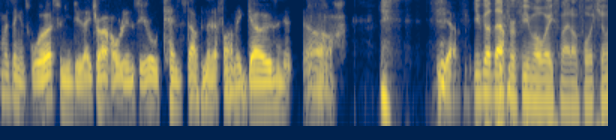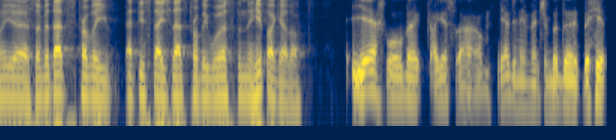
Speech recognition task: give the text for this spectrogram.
almost think it's worse when you do. They try to hold it in, so you're all tensed up, and then it finally goes, and it oh yeah. you've got that for a few more weeks, mate. Unfortunately, yeah. So, but that's probably at this stage, that's probably worse than the hip, I gather. Yeah, well, the I guess um, yeah, I didn't even mention, but the the hip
